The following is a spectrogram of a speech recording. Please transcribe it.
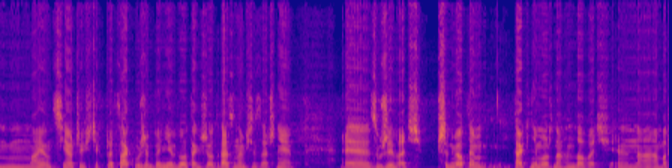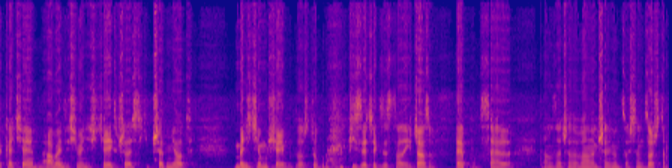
mm, mając je oczywiście w plecaku, żeby nie było tak, że od razu nam się zacznie e, zużywać. Przedmiotem i tak nie można handlować e, na markecie, a więc jeśli będziecie chcieli sprzedać taki przedmiot, będziecie musieli po prostu pisać jak ze starych czasów, depo, sell, tam zaczarowany przedmiot, coś tam, coś tam.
